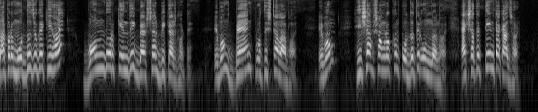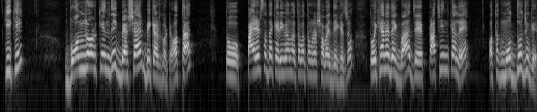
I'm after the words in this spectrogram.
তারপরে মধ্যযুগে কি হয়? বন্দর কেন্দ্রিক ব্যবসার বিকাশ ঘটে এবং ব্যাংক প্রতিষ্ঠা লাভ হয় এবং হিসাব সংরক্ষণ পদ্ধতির উন্নয়ন হয়। একসাথে তিনটা কাজ হয়। কি কি? বন্দর কেন্দ্রিক ব্যবসার বিকাশ ঘটে। অর্থাৎ, তো পাইরেটস অফ দ্য ক্যারিবিয়ান হয়তো বা তোমরা সবাই দেখেছ। তো ওইখানে দেখবা যে প্রাচীনকালে অর্থাৎ মধ্যযুগে,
